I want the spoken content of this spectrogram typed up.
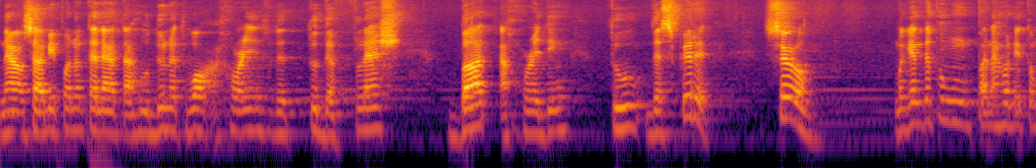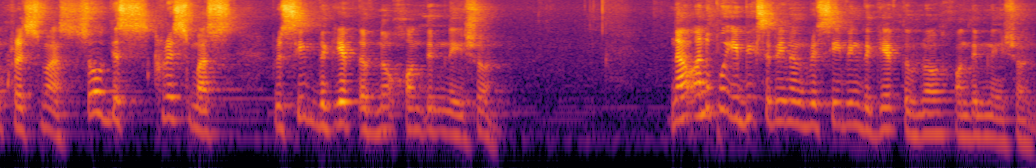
Now, sabi po ng talata, who do not walk according to the, to the flesh, but according to the Spirit. So, maganda pong panahon itong Christmas. So, this Christmas, receive the gift of no condemnation. Now, ano po ibig sabihin ng receiving the gift of no condemnation?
